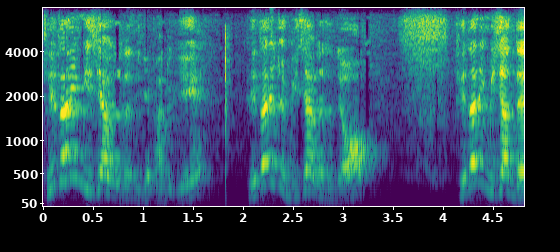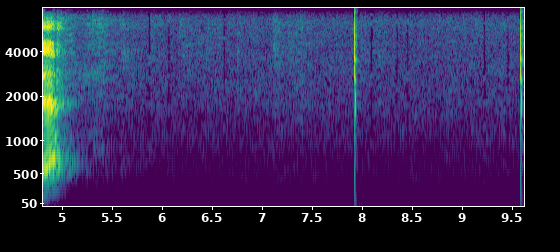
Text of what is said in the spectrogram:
대단히 미세하거든, 이게 바둑이. 대단히 좀 미세하거든요. 대단히 미세한데. 이거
